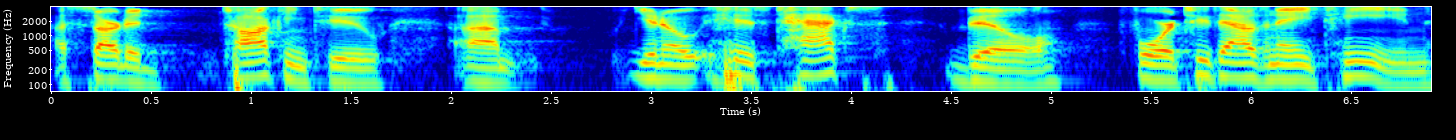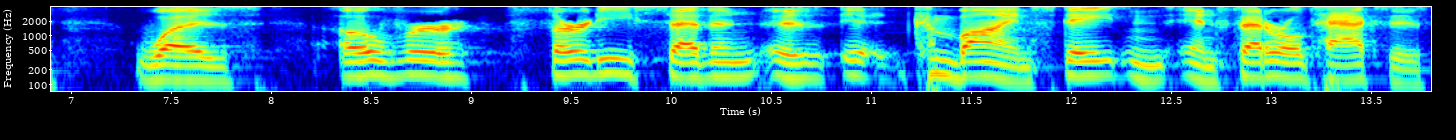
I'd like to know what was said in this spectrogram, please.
I started talking to. Um, you know, his tax bill for 2018 was over 37 uh, combined state and, and federal taxes,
